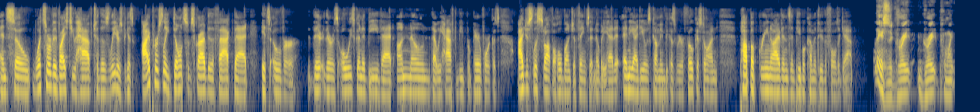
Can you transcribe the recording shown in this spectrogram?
and so, what sort of advice do you have to those leaders? Because I personally don't subscribe to the fact that it's over. There, there is always going to be that unknown that we have to be prepared for. Because I just listed off a whole bunch of things that nobody had any idea was coming because we were focused on pop-up green Ivans and people coming through the Fulda Gap. I think this is a great, great point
